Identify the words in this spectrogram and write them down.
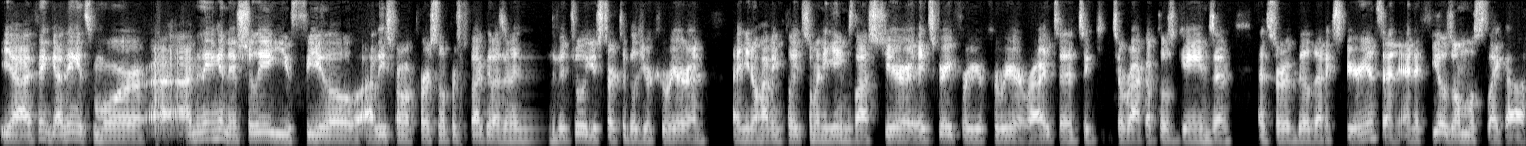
yeah, I think I think it's more. I think initially you feel, at least from a personal perspective, as an individual, you start to build your career, and and you know, having played so many games last year, it's great for your career, right? To to, to rack up those games and and sort of build that experience, and and it feels almost like a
